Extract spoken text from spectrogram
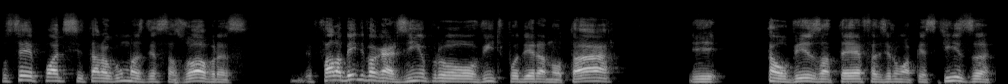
Você pode citar algumas dessas obras? Fala bem devagarzinho para o ouvinte poder anotar e talvez até fazer uma pesquisa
